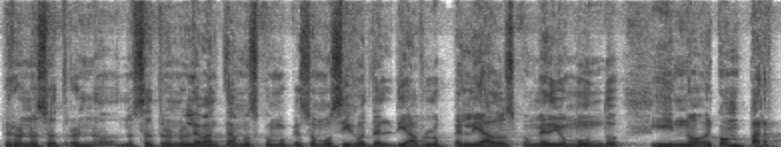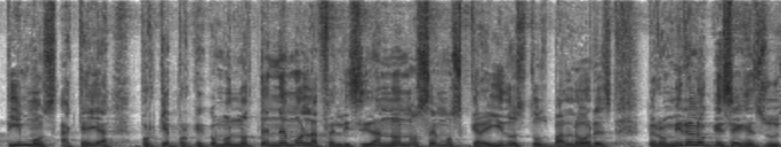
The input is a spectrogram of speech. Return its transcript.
Pero nosotros no, nosotros nos levantamos como que somos hijos del diablo peleados con medio mundo y no compartimos aquella. ¿Por qué? Porque como no tenemos la felicidad, no nos hemos creído estos valores. Pero mire lo que dice Jesús,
